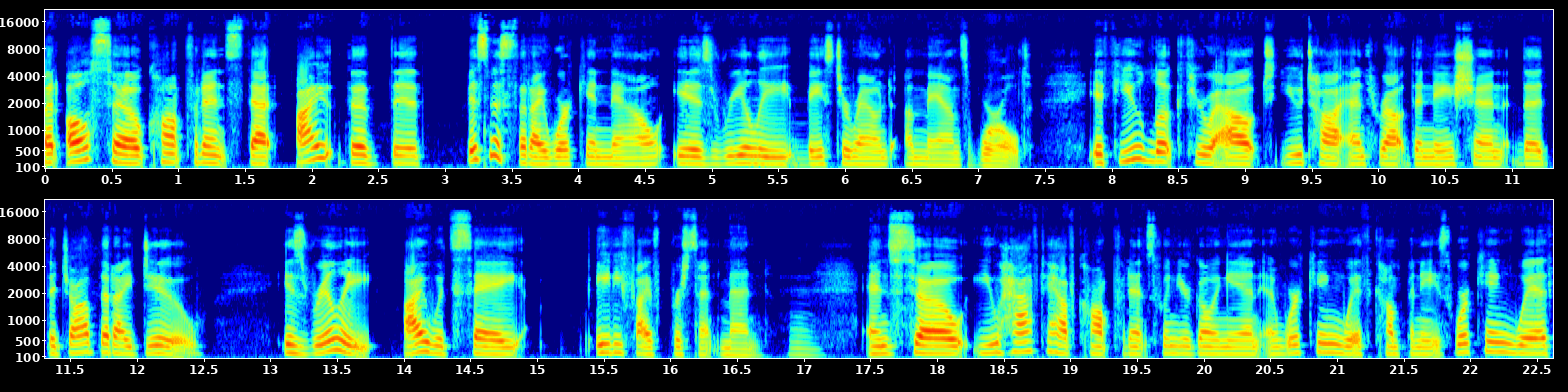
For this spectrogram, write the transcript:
but also confidence that I the the business that I work in now is really based around a man's world. If you look throughout Utah and throughout the nation, the the job that I do is really, I would say, 85% men. Mm. And so you have to have confidence when you're going in and working with companies, working with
